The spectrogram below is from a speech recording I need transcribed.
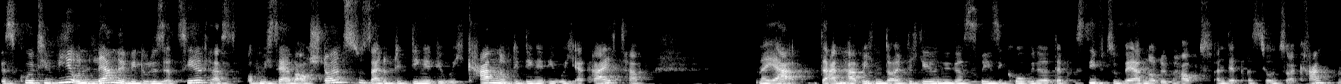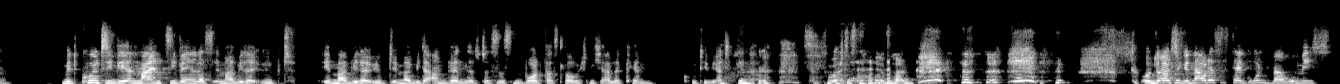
es kultiviere und lerne, wie du das erzählt hast, auf mich selber auch stolz zu sein, auf die Dinge, die ich kann, auf die Dinge, die ich erreicht habe, naja, dann habe ich ein deutlich geringeres Risiko, wieder depressiv zu werden oder überhaupt an Depression zu erkranken. Mit kultivieren meint sie, wenn ihr das immer wieder übt, immer wieder übt, immer wieder anwendet. Das ist ein Wort, was, glaube ich, nicht alle kennen kultivieren. Genau. ich wollte es nochmal sagen. Und Leute, genau das ist der Grund, warum ich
